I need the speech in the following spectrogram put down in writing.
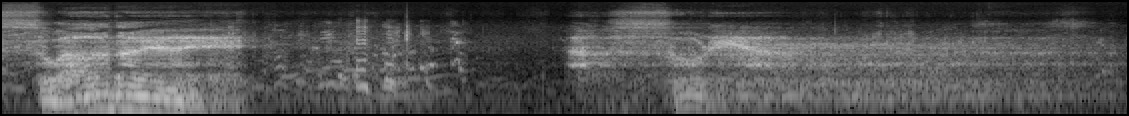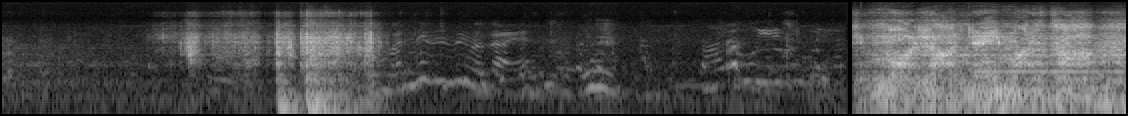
स्वाद आया है। सोनिया। मौला नहीं मरता।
